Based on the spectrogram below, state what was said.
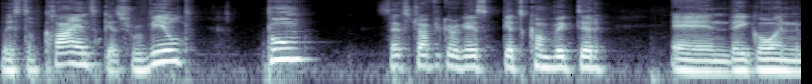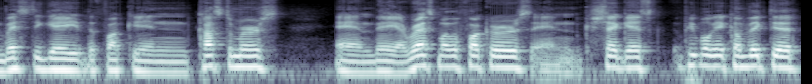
List of clients gets revealed, boom, sex trafficker gets gets convicted, and they go and investigate the fucking customers, and they arrest motherfuckers, and shit gets people get convicted,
